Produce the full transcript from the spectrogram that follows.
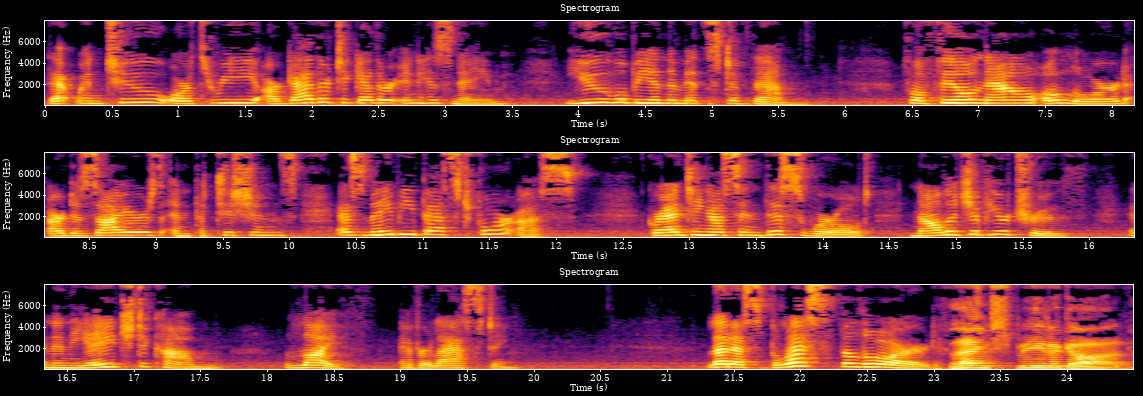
that when two or three are gathered together in his name, you will be in the midst of them. Fulfill now, O Lord, our desires and petitions as may be best for us, granting us in this world knowledge of your truth, and in the age to come, life everlasting. Let us bless the Lord. Thanks be to God.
